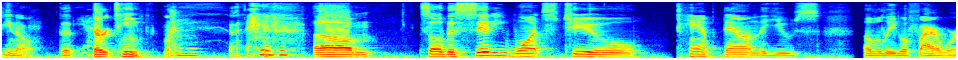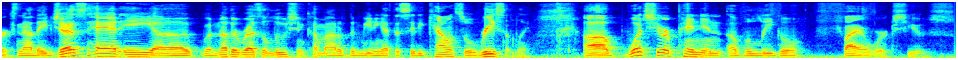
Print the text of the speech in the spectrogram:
You know, the 13th um, so the city wants to tamp down the use of illegal fireworks. Now they just had a uh, another resolution come out of the meeting at the city council recently. Uh, what's your opinion of illegal fireworks use?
